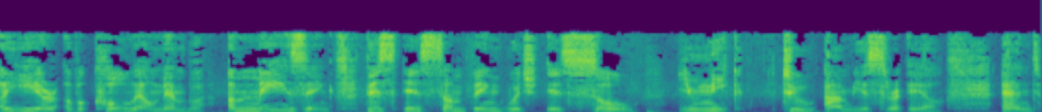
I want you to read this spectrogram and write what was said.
a year of a kollel member. Amazing. This is something which is so unique to Am Yisrael. And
